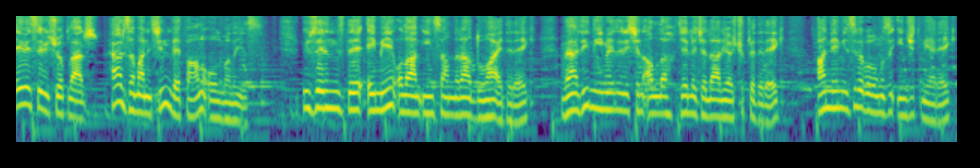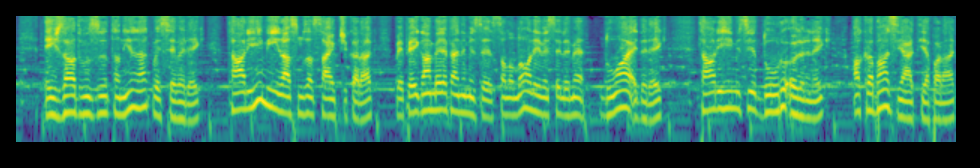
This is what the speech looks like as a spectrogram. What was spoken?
Evet sevgili çocuklar, her zaman için vefalı olmalıyız. Üzerimizde emeği olan insanlara dua ederek, verdiği nimetler için Allah Celle Celaluhu'ya şükrederek, annemizi ve babamızı incitmeyerek, ecdadımızı tanıyarak ve severek, tarihi mirasımıza sahip çıkarak ve Peygamber Efendimiz'e sallallahu aleyhi ve selleme dua ederek, tarihimizi doğru öğrenerek, akraba ziyareti yaparak,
